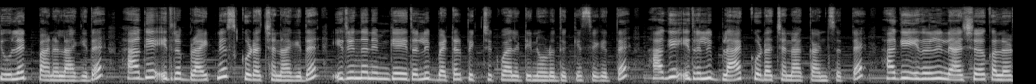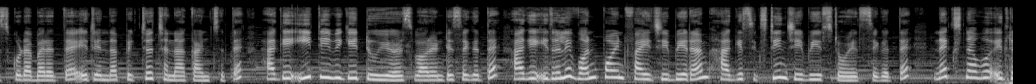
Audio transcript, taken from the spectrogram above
ಕ್ಯೂಲೆಟ್ ಪ್ಯಾನಲ್ ಆಗಿದೆ. ಹಾಗೆ ಇದರ ಬ್ರೈಟ್ನೆಸ್ ಕೂಡ ಚೆನ್ನಾಗಿದೆ. ಇದರಿಂದ ನಿಮ್ಗೆ ಇದರಲ್ಲಿ ಬೆಟರ್ ಪಿಕ್ಚರ್ ಕ್ವಾಲಿಟಿ ನೋಡೋದಕ್ಕೆ ಸಿಗುತ್ತೆ. ಹಾಗೆ ಇದರಲ್ಲಿ ಬ್ಲಾಕ್ ಕೂಡ ಚೆನ್ನಾಗಿ ಕಾಣಿಸುತ್ತೆ. ಹಾಗೆ ಇದರಲ್ಲಿ ನ್ಯಾಚುರಲ್ ಕಲರ್ಸ್ ಕೂಡ ಬರುತ್ತೆ. ಇದರಿಂದ ಪಿಕ್ಚರ್ ಚೆನ್ನಾಗಿ ಕಾಣಿಸುತ್ತೆ. ಹಾಗೆ ಈ ಟಿವಿಗೆ ಟೂ ಇಯರ್ಸ್ ವಾರಂಟಿ ಸಿಗುತ್ತೆ. ಹಾಗೆ ಇದರಲ್ಲಿ one point five G B RAM ಹಾಗೆ ಸಿಕ್ಸ್ಟೀನ್ ಜಿ ಬಿ ಸ್ಟೋರೇಜ್ ಸಿಗುತ್ತೆ. ನೆಕ್ಸ್ಟ್ ನಾವು ಇದರ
